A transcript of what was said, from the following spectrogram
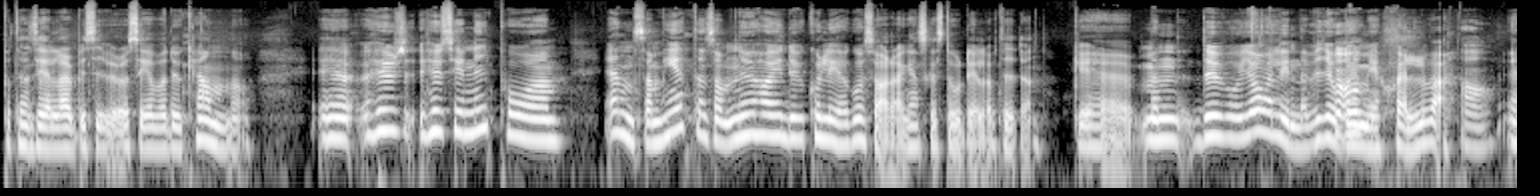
potentiell arbetsgivare att se vad du kan. Och, eh, hur, hur ser ni på ensamheten som... Nu har ju du kollegor, Sara, ganska stor del av tiden. Eh, men du och jag, Linda, vi jobbar ju Ja. mer själva. Ja. Eh,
